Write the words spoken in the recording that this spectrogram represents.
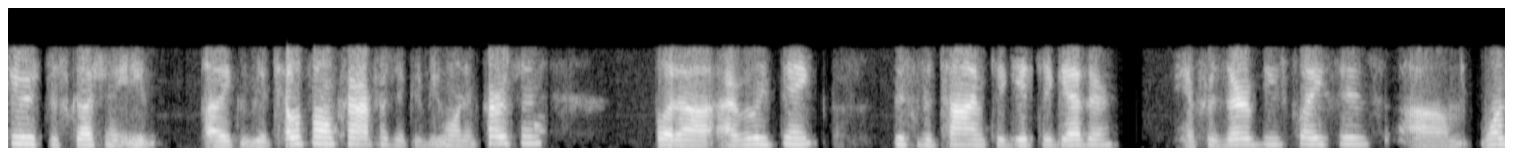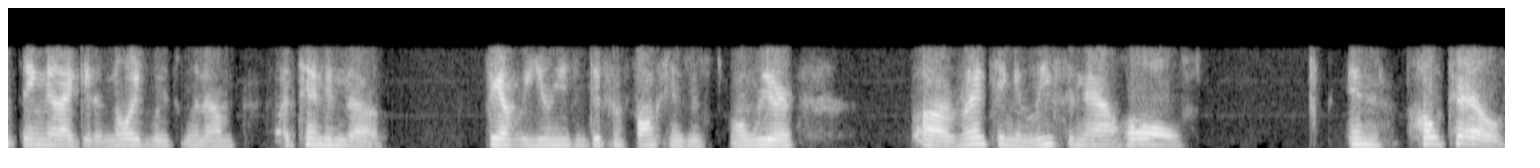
serious discussion. Either, uh, it could be a telephone conference, it could be one in person, but uh, I really think this is a time to get together and preserve these places. Um, one thing that I get annoyed with when I'm attending the family reunions and different functions is when we're uh, renting and leasing out halls in hotels,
